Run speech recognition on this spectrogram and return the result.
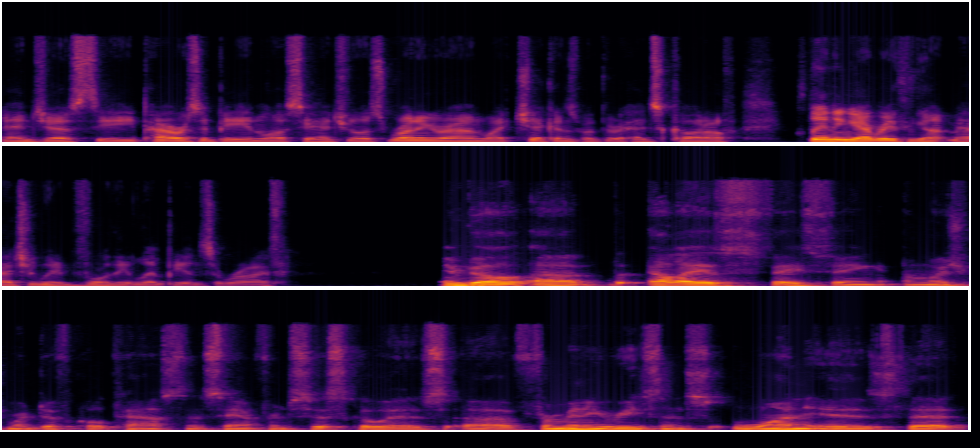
and just the powers that be in Los Angeles running around like chickens with their heads cut off, cleaning everything up magically before the Olympians arrive? And Bill, uh, LA is facing a much more difficult task than San Francisco is uh, for many reasons. One is that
